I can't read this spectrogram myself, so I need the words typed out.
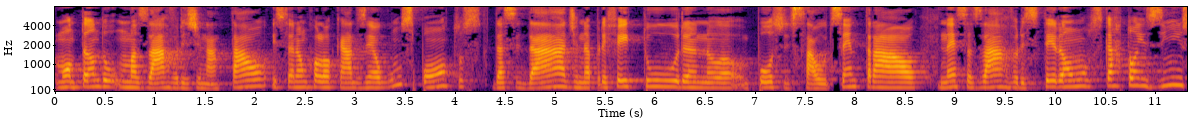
montando umas árvores de Natal e serão colocadas em alguns pontos da cidade, na prefeitura, no posto de saúde central. Nessas árvores terão os cartõezinhos,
